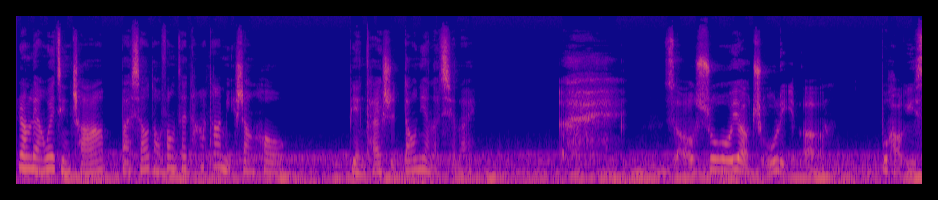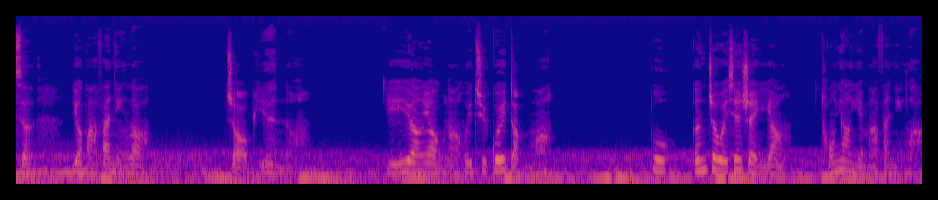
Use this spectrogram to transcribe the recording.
让两位警察把小岛放在榻榻米上后，便开始叨念了起来。哎，早说要处理了，不好意思，要麻烦您了。照片呢？一样要拿回去归档吗？不，跟这位先生一样，同样也麻烦您了。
